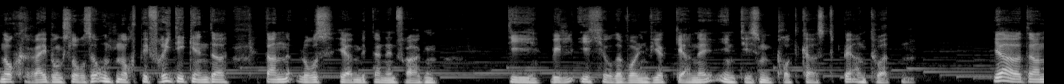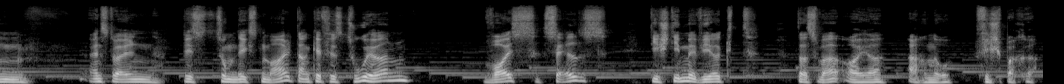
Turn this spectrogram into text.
noch reibungsloser und noch befriedigender? Dann los her mit deinen Fragen. Die will ich oder wollen wir gerne in diesem Podcast beantworten. Ja, dann einstweilen bis zum nächsten Mal. Danke fürs Zuhören. Voice Sells, die Stimme wirkt. Das war euer Arno Fischbacher.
